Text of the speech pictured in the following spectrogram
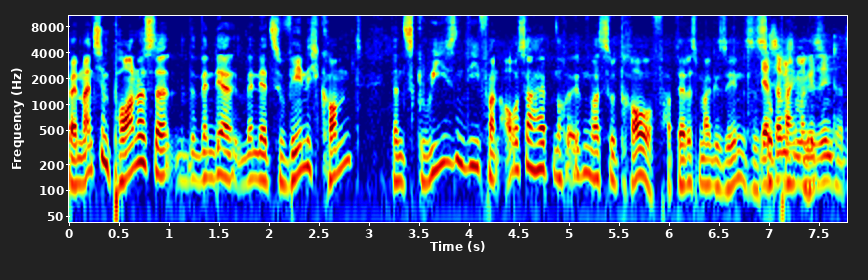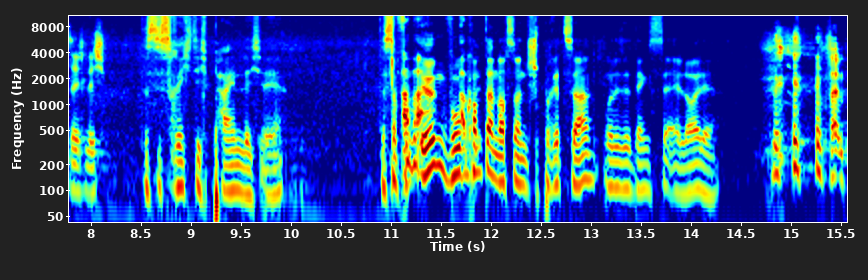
Bei manchen Pornos, da, wenn, der, wenn der zu wenig kommt, dann squeezen die von außerhalb noch irgendwas so drauf. Habt ihr das mal gesehen? Das ist Das so habe ich mal gesehen, tatsächlich. Das ist richtig peinlich, ey. Das von Aber- irgendwo aber- kommt dann noch so ein Spritzer, wo du so denkst, ey Leute. Beim-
